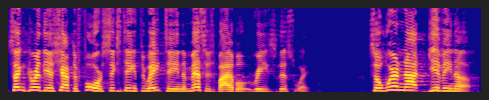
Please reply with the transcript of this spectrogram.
Second Corinthians chapter 4, 16 through 18, the message Bible reads this way. So we're not giving up.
